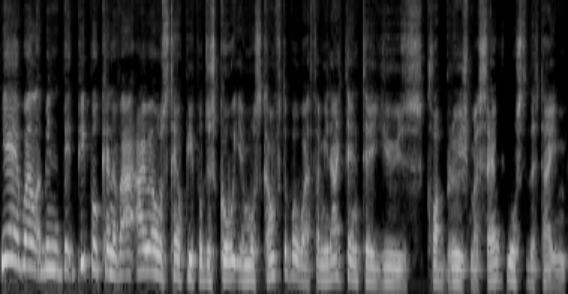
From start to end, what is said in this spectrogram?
Yeah, well, I mean, people kind of. I, I, always tell people just go what you're most comfortable with. I mean, I tend to use Club Bruges myself most of the time,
